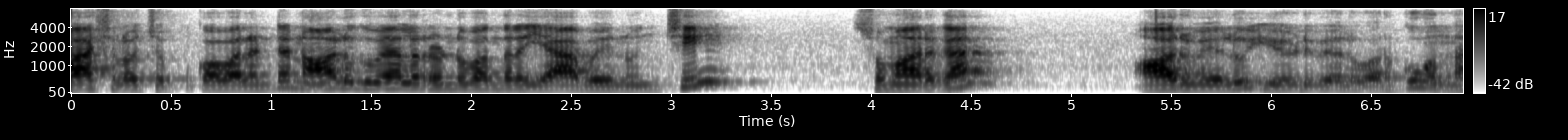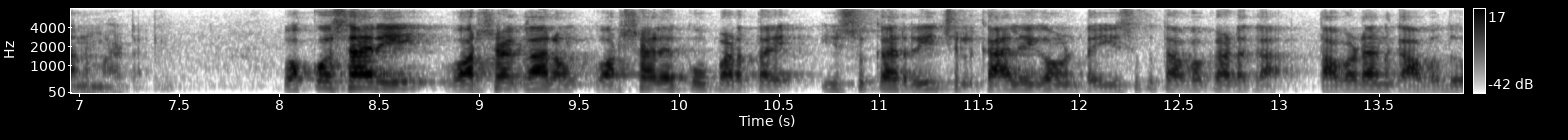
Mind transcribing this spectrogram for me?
భాషలో చెప్పుకోవాలంటే నాలుగు వేల రెండు వందల యాభై నుంచి సుమారుగా ఆరు వేలు ఏడు వేలు వరకు ఉందన్నమాట. ఒక్కోసారి వర్షాకాలం వర్షాలు ఎక్కువ పడతాయి ఇసుక రీచ్లు ఖాళీగా ఉంటాయి ఇసుక తవ్వకడక తవ్వడానికి అవ్వదు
